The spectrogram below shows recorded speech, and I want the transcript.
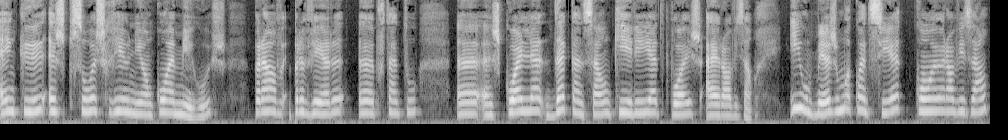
em que as pessoas se reuniam com amigos para, para ver, uh, portanto, uh, a escolha da canção que iria depois à Eurovisão. E o mesmo acontecia com a Eurovisão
